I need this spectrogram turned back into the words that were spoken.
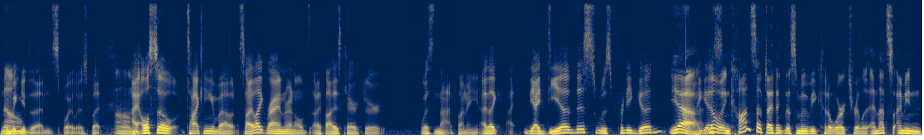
No. And we can get to that in spoilers, but Um, I also talking about. So I like Ryan Reynolds. I thought his character was not funny. I like I, the idea of this was pretty good. Yeah, I guess. no. In concept, I think this movie could have worked really, and that's. I mean,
